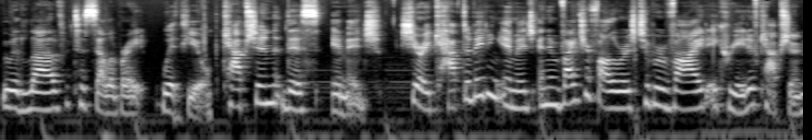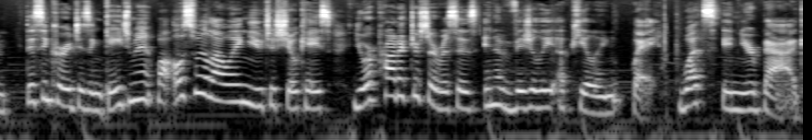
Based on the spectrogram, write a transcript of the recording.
We would love to celebrate with you. Caption this image. Share a captivating image and invite your followers to provide a creative caption. This encourages engagement while also allowing you to showcase your product or services in a visually appealing way. What's in your bag?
